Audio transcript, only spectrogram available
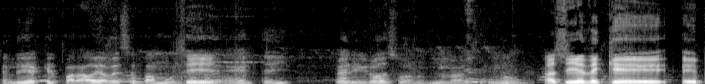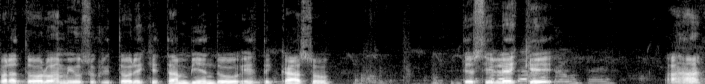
tendría que ir parado y a veces vamos Sí. lleno de gente y peligroso. no, no. Así es de que eh, para todos los amigos suscriptores que están viendo este caso, decirles que, pregunta, ¿eh? ajá,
